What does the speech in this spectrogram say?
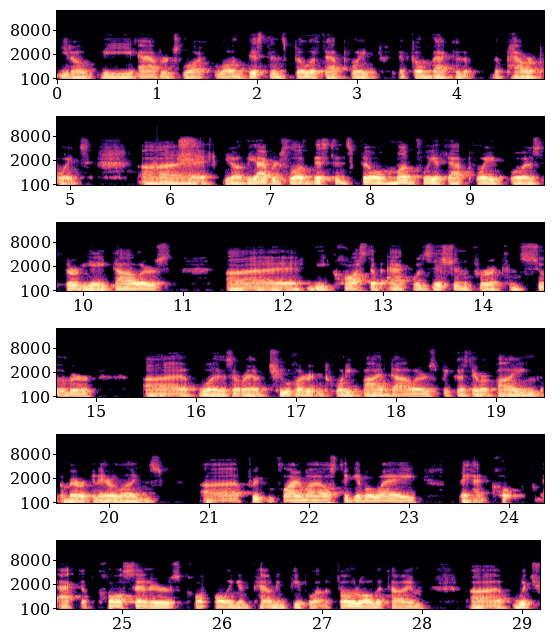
you know, the average long, long distance bill at that point, going back to the, the PowerPoints, uh, you know, the average long distance bill monthly at that point was $38. Uh, the cost of acquisition for a consumer uh, was around $225 because they were buying American Airlines uh, frequent flyer miles to give away. They had co- active call centers calling and pounding people on the phone all the time, uh, which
